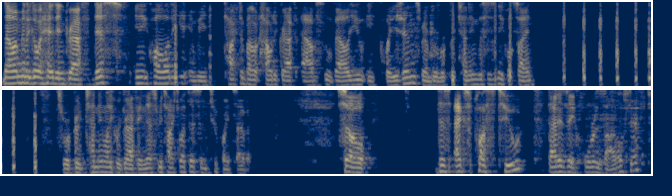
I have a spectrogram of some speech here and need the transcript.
Now I'm going to go ahead and graph this inequality, and we talked about how to graph absolute value equations. Remember, we're pretending this is an equal sign. So we're pretending like we're graphing this. We talked about this in 2.7. So this x plus 2, that is a horizontal shift.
